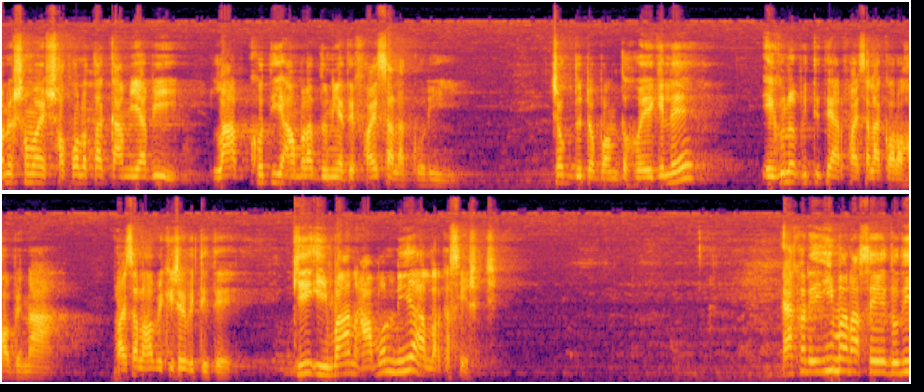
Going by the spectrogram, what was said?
অনেক সময় সফলতা, কামিয়াবি, লাভ, ক্ষতি আমরা দুনিয়াতে ফয়সালা করি। চোখ দুটো বন্ধ হয়ে গেলে এগুলোর ভিত্তিতে আর ফয়সালা করা হবে না। ফয়সালা হবে কিসের ভিত্তিতে? কি ইমান আমল নিয়ে আল্লাহর কাছে এসেছে? এখন এই ইমান আছে, যদি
